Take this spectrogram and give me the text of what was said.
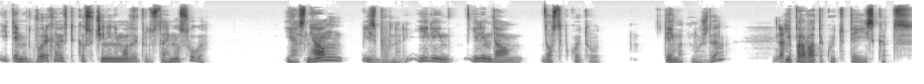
И те ми отговориха ми в такъв случай ние не можем да ви предоставим услуга. И аз нямам избор, нали? Или им, или им давам достъп, който те имат нужда да. и правата, които те искат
